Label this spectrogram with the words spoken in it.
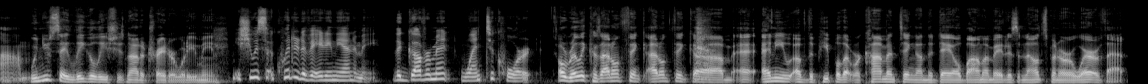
Um, when you say legally she's not a traitor, what do you mean? She was acquitted of aiding the enemy. The government went to court. Oh, really? Because I don't think I don't think um, any of the people that were commenting on the day Obama made his announcement are aware of that.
